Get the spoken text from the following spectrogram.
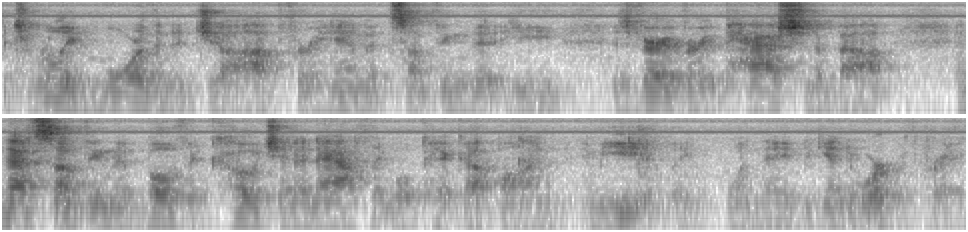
It's really more than a job for him. It's something that he is very, very passionate about. And that's something that both a coach and an athlete will pick up on immediately when they begin to work with Craig.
